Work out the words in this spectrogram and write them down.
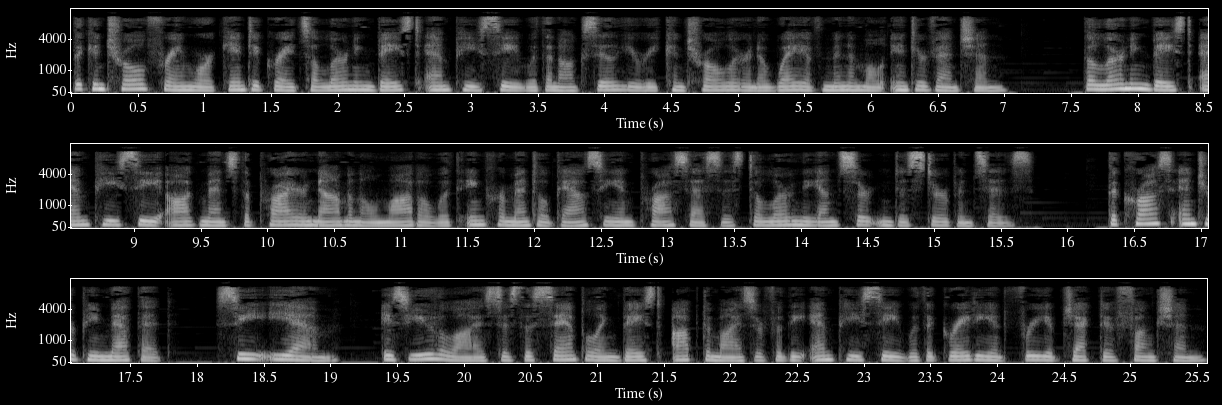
The control framework integrates a learning based MPC with an auxiliary controller in a way of minimal intervention. The learning based MPC augments the prior nominal model with incremental Gaussian processes to learn the uncertain disturbances. The cross entropy method, CEM, is utilized as the sampling based optimizer for the MPC with a gradient free objective function.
